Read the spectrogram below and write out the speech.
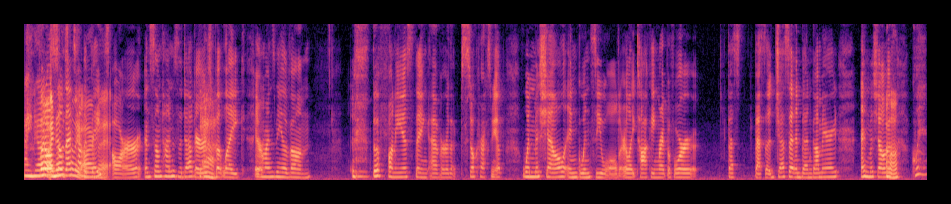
I know, But I know that's, that's, how, how, the they Bates are, are, and sometimes the Duggars. Yeah. But like, it reminds me of um, the funniest thing ever that still cracks me up when Michelle and Gwen Seewald are like talking right before Bess, Bessa, Jessa, and Ben got married, and Michelle goes, but uh-huh. "Gwen,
